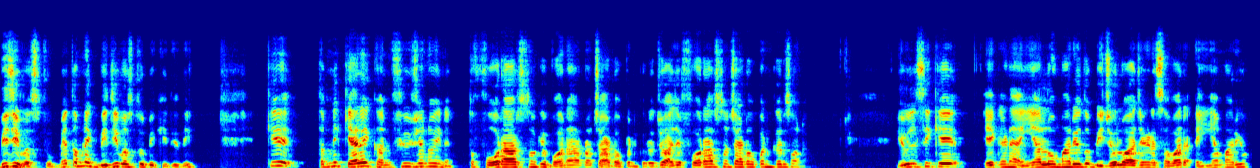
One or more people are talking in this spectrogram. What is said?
બીજી વસ્તુ, મેં તમને એક બીજી વસ્તુ બી કીધી હતી. કે તમને ક્યારેય કન્ફ્યુઝન હોય ને, તો ફોર નો કે વન નો ચાર્ટ ઓપન કરો. જો આજે ફોર નો ચાર્ટ ઓપન કરશો ને યુ વિલ સી કે એક એણે અહીંયા લો માર્યો તો બીજો લો આજે એણે સવારે અહીંયા માર્યો.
